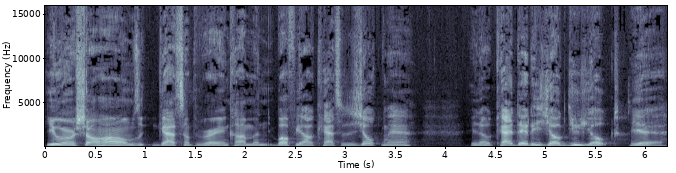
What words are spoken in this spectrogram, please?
you and Richaun Holmes got something very in common. Both of y'all cats is a joke, man. You know, Cat Daddy's yoked, you yoked. Yeah.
